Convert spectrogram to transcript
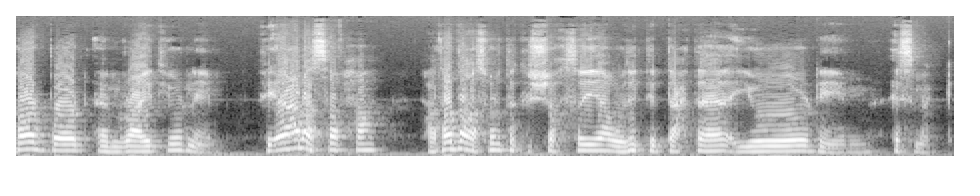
cardboard and write your name في أعلى الصفحة هتضع صورتك الشخصية وتكتب تحتها your name اسمك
